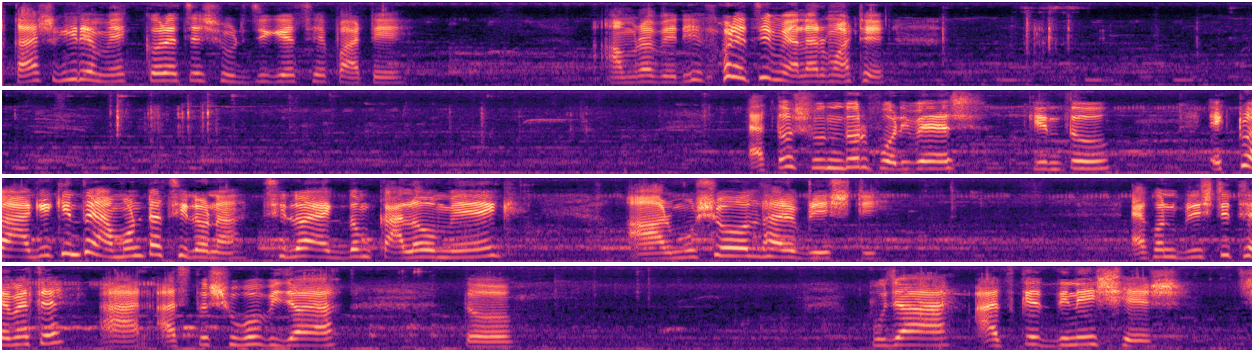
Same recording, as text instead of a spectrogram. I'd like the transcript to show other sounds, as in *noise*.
আকাশ ঘিরে মেঘ করেছে, সূর্যি গেছে পাটে। আমরা বেরিয়ে পড়েছি মেলার মাঠে। এত সুন্দর পরিবেশ, কিন্তু একটু আগে কিন্তু এমনটা ছিল না। ছিল একদম কালো মেঘ আর মুষলধারে বৃষ্টি। এখন বৃষ্টি থেমেছে। আর আজ তো শুভ বিজয়া। তো পূজা আজকের দিনেই শেষ।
